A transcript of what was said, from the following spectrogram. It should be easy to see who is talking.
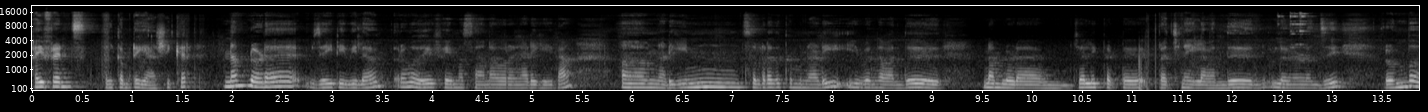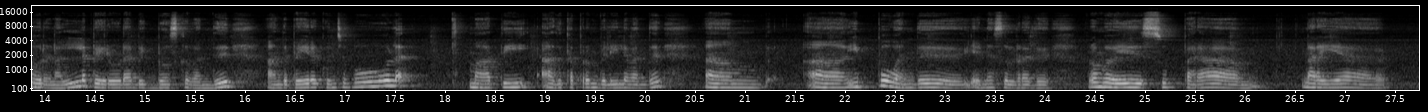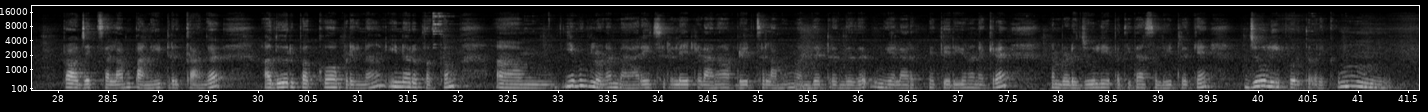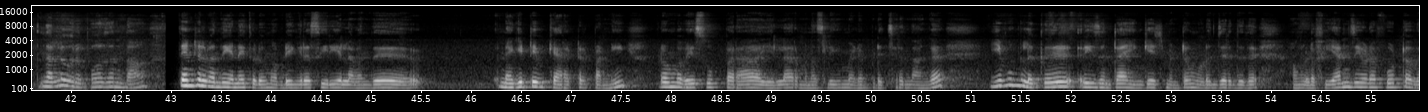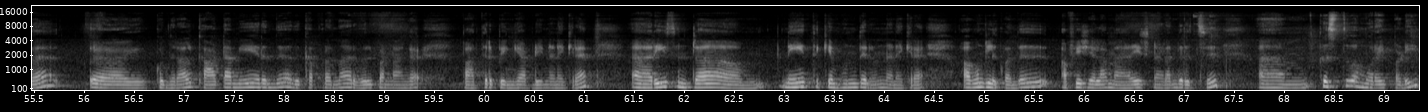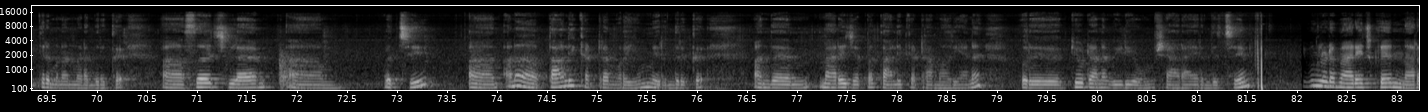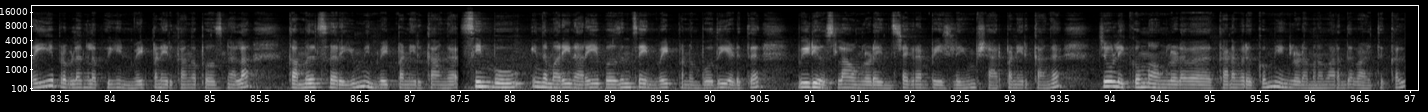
Speaker 1: High friends welcome to யாஷிகர் நம்மளோட விஜய் டிவியில் ரொம்பவே ஃபேமஸான ஒரு நடிகை தான் நடிகைன்னு சொல்கிறதுக்கு முன்னாடி இவங்க வந்து நம்மளோட ஜல்லிக்கட்டு பிரச்சனையில் வந்து உள்ள நுழைஞ்சு ரொம்ப ஒரு நல்ல பேரோட பிக் பாஸ்க்கு வந்து அந்த பேரை கொஞ்சம் போல் மாற்றி அதுக்கப்புறம் வெளியில் வந்து இப்போது இப்போ வந்து என்ன சொல்கிறது ரொம்பவே சூப்பராக நிறைய ப்ராஜெக்ட்ஸ் எல்லாம் பண்ணிகிட்ருக்காங்க இருக்காங்க அது ஒரு பக்கம் அப்படின்னா இன்னொரு பக்கம் இவங்களோட மேரேஜ் ரிலேட்டடான அப்டேட்ஸ் எல்லாமும் வந்துட்டு இருந்தது உங்கள் எல்லாருக்குமே தெரியும்னு நினைக்கிறேன். நம்மளோட ஜூலியை பற்றி தான் சொல்லிகிட்ருக்கேன் ஜூலி பொறுத்த வரைக்கும் நல்ல ஒரு பர்சன் தான். தென்றல் வந்து என்னை தொடும் அப்படிங்கிற சீரியலில் வந்து நெகட்டிவ் கேரக்டர் பண்ணி ரொம்பவே சூப்பராக எல்லார் மனசுலேயும் இடம் பிடிச்சிருந்தாங்க. இவங்களுக்கு ரீசெண்டாக என்கேஜ்மெண்ட்டும் முடிஞ்சிருந்தது. அவங்களோட ஃபியான்சியோட ஃபோட்டோவை கொஞ்ச நாள் காட்டாமையே இருந்து அதுக்கப்புறம் தான் ரிவீல் பண்ணாங்க. பார்த்துருப்பீங்க அப்படின்னு நினைக்கிறேன். ரீசெண்டாக நேற்றுக்கு முன்தினம்னு நினைக்கிறேன். அவங்களுக்கு வந்து அஃபிஷியலாக மேரேஜ் நடந்துருச்சு. கிறிஸ்துவ முறைப்படி திருமணம் நடந்திருக்கு. சர்ச்சில் வச்சு ஆனால் தாலி கட்டுற முறையும் இருந்திருக்கு. அந்த மேரேஜ் அப்போ தாலி கட்டுற மாதிரியான ஒரு க்யூட்டான வீடியோவும் ஷேராக இருந்துச்சு இவங்களோட மேரேஜ்க்கு நிறைய பிரபலங்களை போய் இன்வைட் பண்ணியிருக்காங்க. பர்சனலாக கமல் சாரையும் இன்வைட் பண்ணியிருக்காங்க. சிம்பு இந்த மாதிரி நிறைய பர்சன்ஸை இன்வைட் பண்ணும்போது எடுத்த வீடியோஸ்லாம் அவங்களோட இன்ஸ்டாகிராம் பேஜ்லேயும் ஷேர் பண்ணியிருக்காங்க. ஜூலிக்கும் அவங்களோட கணவருக்கும் எங்களோட மனமார்ந்த வாழ்த்துக்கள்.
